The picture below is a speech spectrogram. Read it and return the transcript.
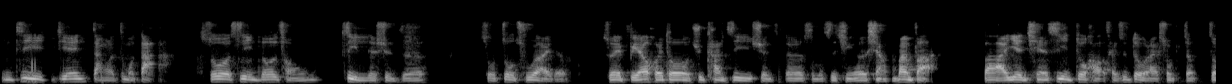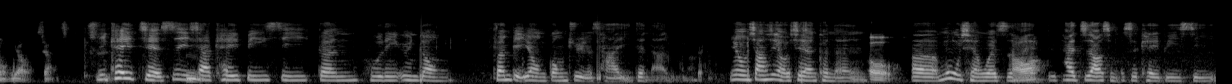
你自己今天长了这么大，所有事情都是从自己的选择所做出来的，所以不要回头去看自己选择了什么事情，而想办法把眼前的事情做好，才是对我来说比较重要。这样子，你可以解释一下 KBC 跟壶铃运动分别用工具的差异在哪里吗？因为我相信有些人可能哦，呃，目前为止还不太知道什么是 KBC，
